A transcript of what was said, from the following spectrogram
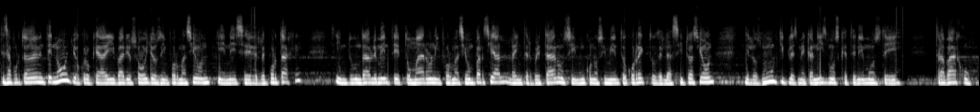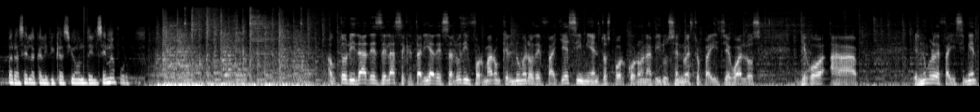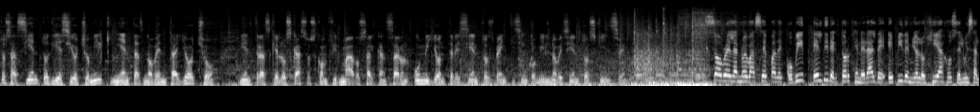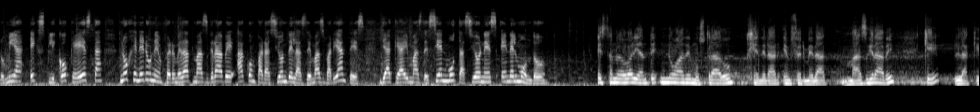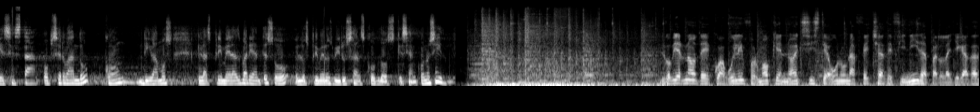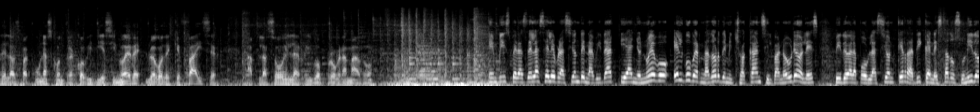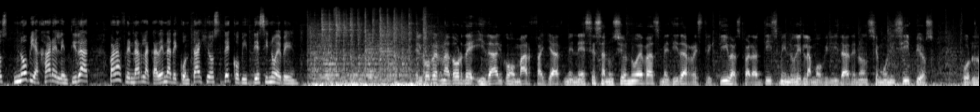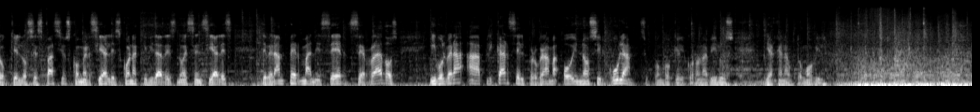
Desafortunadamente no, yo creo que hay varios hoyos de información en ese reportaje indudablemente tomaron información parcial, la interpretaron sin un conocimiento correcto de la situación, de los múltiples mecanismos que tenemos de trabajo para hacer la calificación del semáforo. Autoridades de la Secretaría de Salud informaron que el número de fallecimientos por coronavirus en nuestro país llegó a los llegó a el número de fallecimientos a 118.598, mientras que los casos confirmados alcanzaron 1.325.915. Sobre la nueva cepa de COVID, el director general de epidemiología, José Luis Salomía, explicó que esta no genera una enfermedad más grave a comparación de las demás variantes, ya que hay más de 100 mutaciones en el mundo. Esta nueva variante no ha demostrado generar enfermedad más grave que la que se está observando con, digamos, las primeras variantes o los primeros virus SARS-CoV-2 que se han conocido. El gobierno de Coahuila informó que no existe aún una fecha definida para la llegada de las vacunas contra COVID-19 luego de que Pfizer aplazó el arribo programado. En vísperas de la celebración de Navidad y Año Nuevo, el gobernador de Michoacán, Silvano Aureoles, pidió a la población que radica en Estados Unidos no viajar a la entidad para frenar la cadena de contagios de COVID-19. El gobernador de Hidalgo, Omar Fayad Meneses, anunció nuevas medidas restrictivas para disminuir la movilidad en 11 municipios, por lo que los espacios comerciales con actividades no esenciales deberán permanecer cerrados y volverá a aplicarse el programa Hoy no circula. Supongo que el coronavirus viaja en automóvil.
